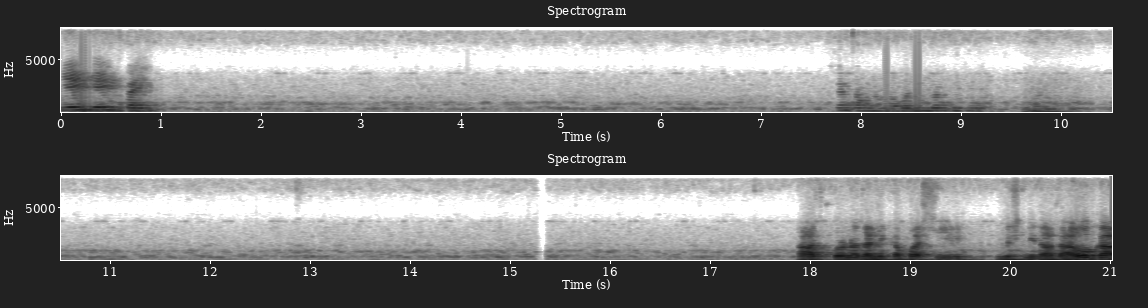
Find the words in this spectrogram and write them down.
येईल येईल ताई. त्यांचा नंबर नंबर. आज पूर्ण झाली कपाशी. विष्णी दादा हो का?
